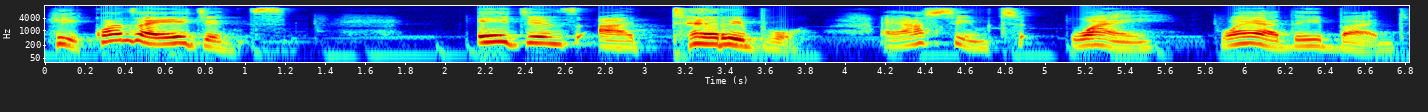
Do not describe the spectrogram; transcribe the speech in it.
Hey, Kwanza agents. Agents are terrible. I asked him, t- why? Why are they bad?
